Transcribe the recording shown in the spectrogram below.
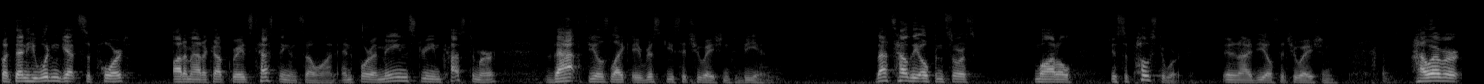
but then he wouldn't get support, automatic upgrades, testing, and so on. And for a mainstream customer, that feels like a risky situation to be in. That's how the open source model is supposed to work in an ideal situation. However,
